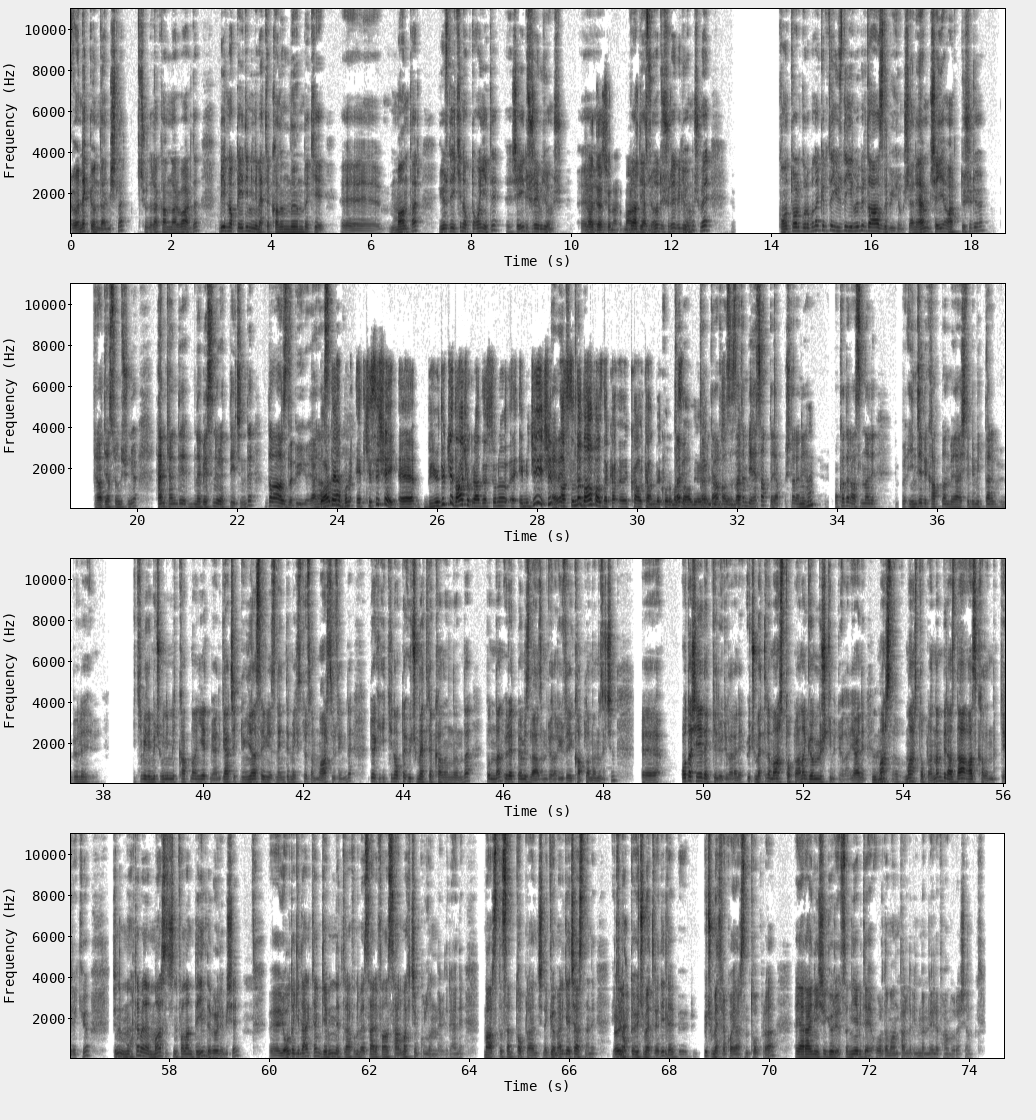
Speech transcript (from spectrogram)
örnek göndermişler. Şurada rakamlar vardı. 1.7 mm kalınlığındaki e, mantar %2.17 e, şeyi düşürebiliyormuş. E, radyasyonu, radyasyonu düşürebiliyormuş Hı-hı. ve kontrol grubuna göre de %21 daha hızlı büyüyormuş. Yani hem şeyi art düşürüyor, radyasyonu düşünüyor. Hem kendine besin ürettiği için de daha hızlı büyüyor. Yani Bu aslında... arada yani bunun etkisi şey, e, büyüdükçe daha çok radyasyonu e, emeceği için evet, aslında tabii. daha fazla ka- e, kalkan ve koruma tabii, sağlıyor. Tabii yani daha fazla. Sonunda. Zaten bir hesap da yapmışlar. Hani Hı-hı. o kadar aslında hani ince bir katman veya işte bir miktar böyle 2 milim 3 milimlik katman yetmiyor. Yani gerçek dünya seviyesine indirmek istiyorsan Mars yüzeyinde diyor ki 2.3 metre kalınlığında bundan üretmemiz lazım diyorlar yüzeyi kaplamamız için. Ee, o da şeye denk geliyor diyorlar. Hani 3 metre Mars toprağına gömmüş gibi diyorlar. Yani Hı-hı. Mars Mars toprağından biraz daha az kalınlık gerekiyor. Şimdi muhtemelen Mars için falan değil de böyle bir şey. Ee, yolda giderken geminin etrafını vesaire falan sarmak için kullanılabilir. Yani Mars'ta sen toprağın içine gömer geçersin. Hani 2.3 metre değil de 3 metre koyarsın toprağa. Eğer aynı işi görüyorsa niye bir de orada mantarla bilmem neyle falan uğraşalım.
